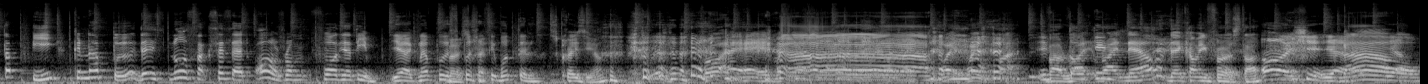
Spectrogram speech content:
Tapi kenapa there is no success at all from for their team? Ya, kenapa No, Spurs it's nasib botol? It's crazy, huh? Bro, hey, hey, hey, ah. wait, wait, wait, but, but right, right now they're coming first, huh? Oh shit, yeah. Now.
